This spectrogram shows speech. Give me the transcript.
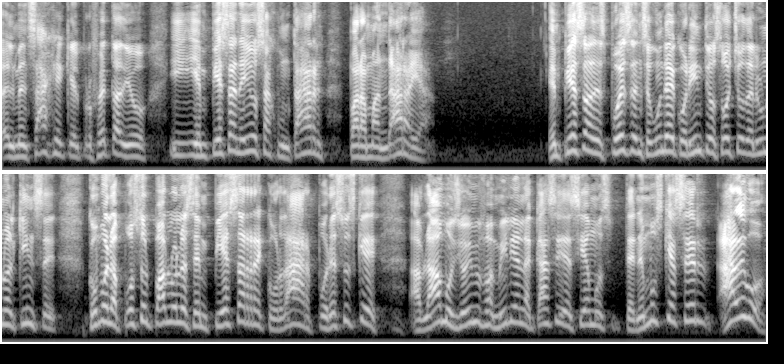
el mensaje que el profeta dio y, empiezan ellos a juntar para mandar allá. Empieza después en 2 Corintios 8 del 1 al 15, como el apóstol Pablo les empieza a recordar. Por eso es que hablábamos yo y mi familia en la casa y decíamos, tenemos que hacer algo.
